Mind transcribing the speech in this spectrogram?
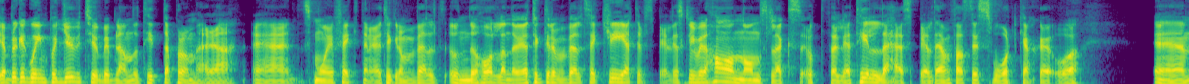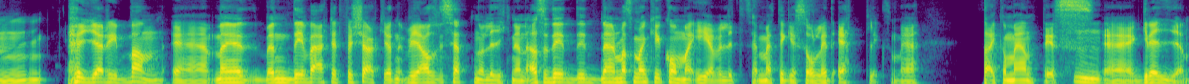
jag brukar gå in på YouTube ibland och titta på de här eh, små effekterna. Jag tycker de är väldigt underhållande och jag tyckte det var väldigt så här, kreativt spel. Jag skulle vilja ha någon slags uppföljare till det här spelet, även fast det är svårt kanske att eh, höja ribban. Eh, men, men det är värt ett försök. Jag, vi har aldrig sett något liknande. Alltså det, det närmaste man kan komma är väl lite så här Metal Gear Solid 1 liksom med Psycho Mantis-grejen.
